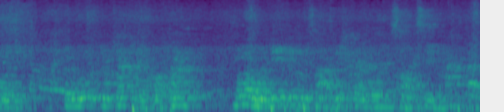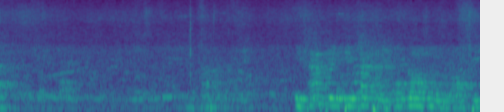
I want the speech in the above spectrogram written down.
มูลจนรู้ทีมชาติไทยก่อตั้ง เมื่อวันที่23มิถุนายน2458 นะครับ อีก5ปีทีมชาติไทยครบรอบ100ปี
